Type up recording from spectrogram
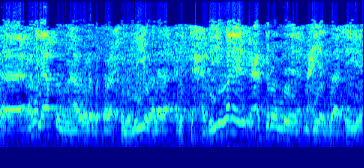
آه هو لا يقولون هؤلاء بقول الحلوليه ولا الاتحاديه ولا يعبرون بمعية الذاتيه.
